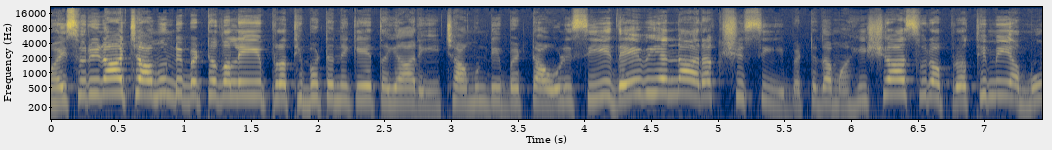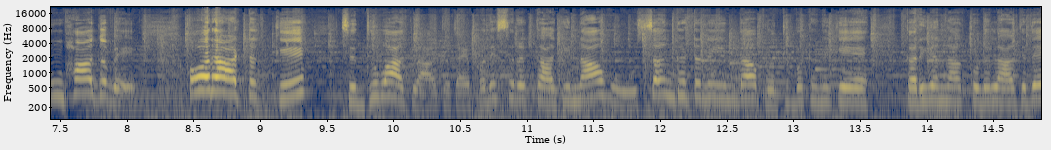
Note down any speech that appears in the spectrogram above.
ಮೈಸೂರಿನ ಚಾಮುಂಡಿ ಬೆಟ್ಟದಲ್ಲಿ ಪ್ರತಿಭಟನೆಗೆ ತಯಾರಿ. ಚಾಮುಂಡಿ ಬೆಟ್ಟ ಉಳಿಸಿ ದೇವಿಯನ್ನ ರಕ್ಷಿಸಿ ಬೆಟ್ಟದ ಮಹಿಷಾಸುರ ಪ್ರತಿಮೆಯ ಮುಂಭಾಗವೇ ಹೋರಾಟಕ್ಕೆ ಸಿದ್ಧವಾಗಲಾಗಿದೆ, ಪರಿಸರಕ್ಕಾಗಿ ನಾವು ಸಂಘಟನೆಯಿಂದ ಪ್ರತಿಭಟನೆಗೆ ಕರೆಯನ್ನ ಕೊಡಲಾಗಿದೆ.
